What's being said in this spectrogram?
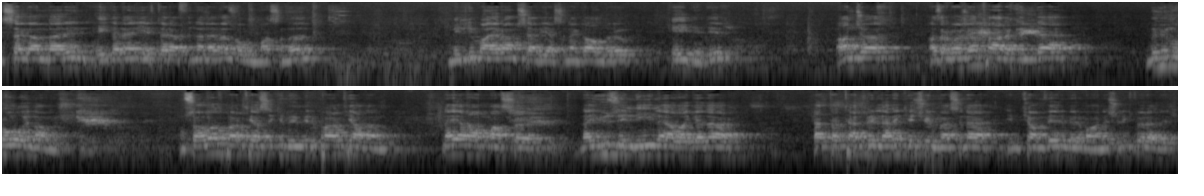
İsa Qəmbərin Heydər Əliyev tərəfindən əvəz olunmasını milli bayram səviyyəsinə qaldırıb qeyd edir. Ancaq Azərbaycan tarixində mühüm rol oynamış Müsavat Partiyası kimi bir partiyanın nə yaranması, nə 100 illiyi ilə əlaqədar hətta tədbirlərin keçirilməsinə imkan vermir, maneçilik törədir.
